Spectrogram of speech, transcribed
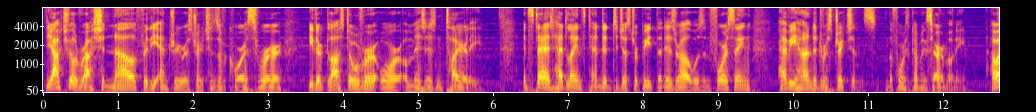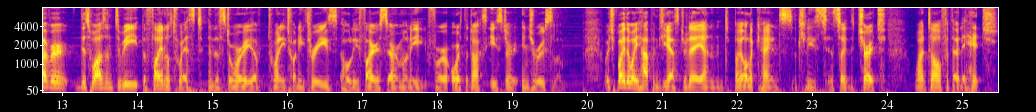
The actual rationale for the entry restrictions, of course, were either glossed over or omitted entirely. Instead, headlines tended to just repeat that Israel was enforcing heavy-handed restrictions on the forthcoming ceremony. However, this wasn't to be the final twist in the story of 2023's Holy Fire ceremony for Orthodox Easter in Jerusalem which by the way happened yesterday and by all accounts, at least inside the church, went off without a hitch.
